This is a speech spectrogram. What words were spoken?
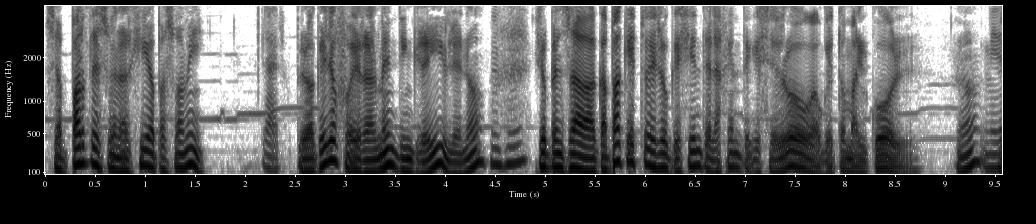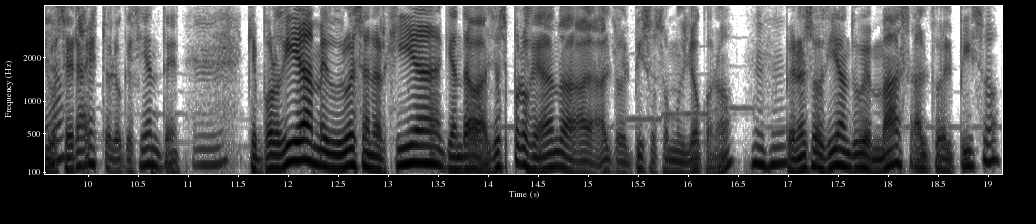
O sea, parte de su energía pasó a mí. Claro. Pero aquello fue realmente increíble, ¿no? Yo pensaba, capaz que esto es lo que siente la gente que se droga o que toma alcohol, ¿no? Digo, ¿será esto lo que sienten? Mm. Que por días me duró esa energía que andaba. Yo por lo general ando alto del piso, soy muy loco, ¿no? Pero en esos días anduve más alto del piso,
